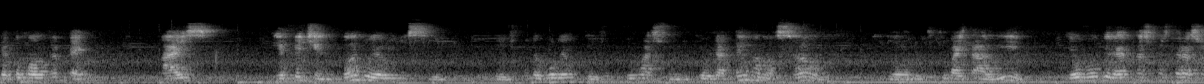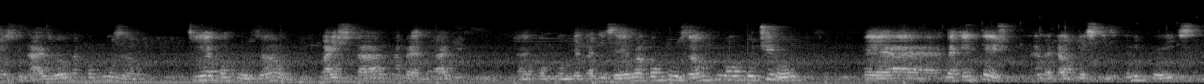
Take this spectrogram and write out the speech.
quer tomar outra técnica. Mas, repetindo, quando eu inicio quando eu vou ler um texto de um assunto que eu já tenho uma noção é, do que vai estar ali, eu vou direto nas considerações finais ou na conclusão. Que a conclusão vai estar, na verdade, é, como já está dizendo, a conclusão que o autor tirou é, daquele texto né, daquela pesquisa que ele fez,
